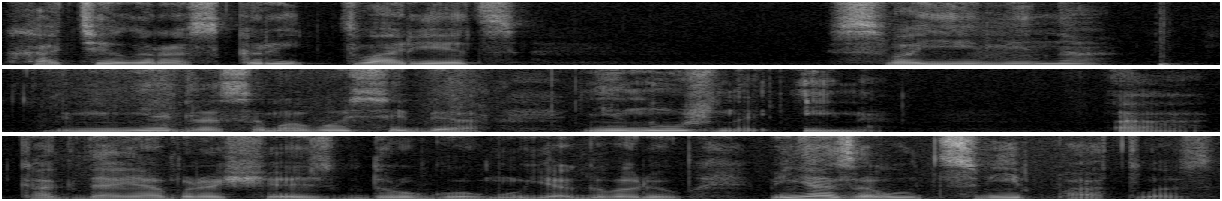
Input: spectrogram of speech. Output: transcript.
хотел раскрыть Творец свои имена? Мне для самого себя не нужно имя. А когда я обращаюсь к другому, я говорю, меня зовут Цви Патлас.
